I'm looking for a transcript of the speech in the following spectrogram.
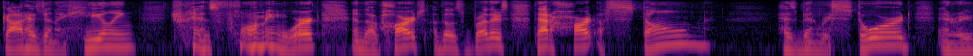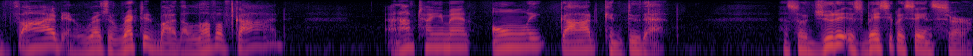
God has done a healing, transforming work in the hearts of those brothers. That heart of stone has been restored and revived and resurrected by the love of God. And I'm telling you, man, only God can do that. And so Judah is basically saying, Sir,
